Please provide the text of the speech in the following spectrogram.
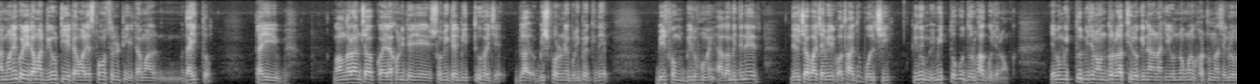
আমি মনে করি এটা আমার ডিউটি এটা আমার রেসপন্সিবিলিটি এটা আমার দায়িত্ব। তাই গঙ্গারাম চক কয়লা খনিতে যে শ্রমিকের মৃত্যু হয়েছে বিস্ফোরণের পরিপ্রেক্ষিতে, বীরভূম, বীরভূমে, আগামী দিনের দেউচা পাচামির কথা হয়তো বলছি, কিন্তু মৃত্যু খুব দুর্ভাগ্যজনক। এবং মৃত্যুর পিছনে অন্তর্ঘাত ছিল কি না নাকি অন্য কোনো ঘটনা, সেগুলো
